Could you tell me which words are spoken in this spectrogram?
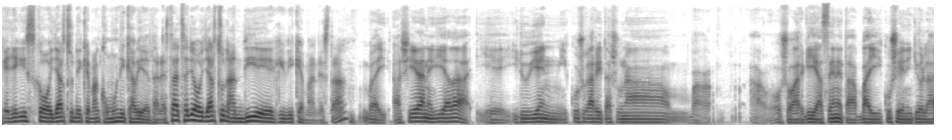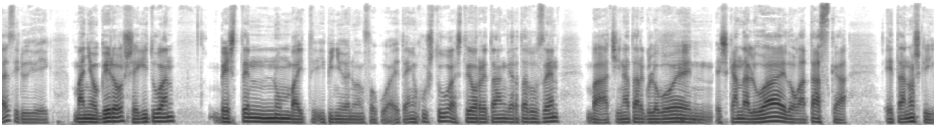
gehiagizko jartzunik eman komunikabidetan, ez da? Etzaio jartzun handiegidik eman, ez da? Bai, hasieran egia da, e, irudien ikusgarritasuna ba, oso argia zen, eta bai ikusien itoela, ez, irudiek. Baina gero, segituan, beste nonbait ipinu denuen fokua. Eta hain justu, aste horretan gertatu zen, ba, txinatar globoen eskandalua edo gatazka. Eta noski,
